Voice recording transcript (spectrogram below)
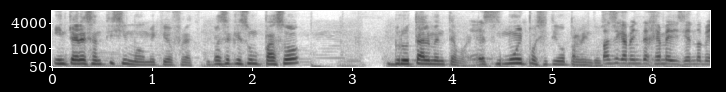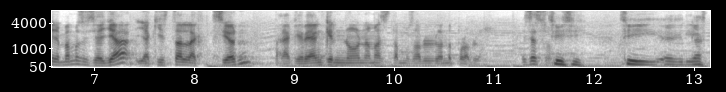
interesantísimo, mi querido Fred. Me parece que es un paso brutalmente bueno. Es, muy positivo para la industria. Básicamente, Geme diciendo, miren, vamos hacia allá y aquí está la acción para que vean que no nada más estamos hablando por hablar. Es eso. Sí, sí. Sí, eh, las,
